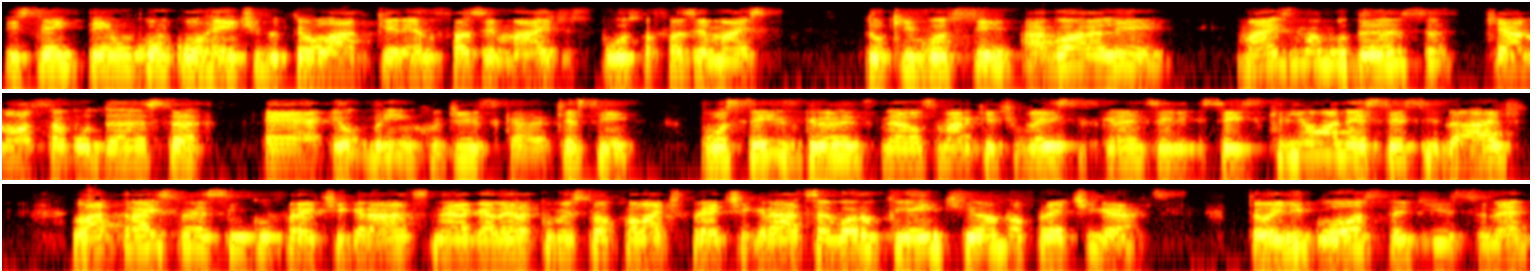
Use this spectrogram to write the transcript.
e sempre tem um concorrente do teu lado querendo fazer mais, disposto a fazer mais do que você. Agora, Lê, mais uma mudança, que é a nossa mudança. É, eu brinco disso, cara, que assim, vocês grandes, né, os marketplaces grandes, eles, vocês criam a necessidade. Lá atrás foi assim com o frete grátis, né? A galera começou a falar de frete grátis, agora o cliente ama frete grátis. Então ele gosta disso, né?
